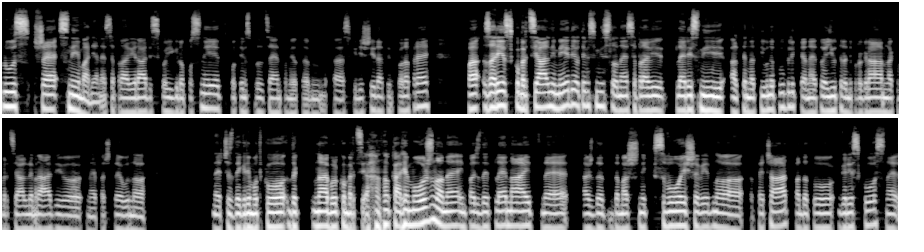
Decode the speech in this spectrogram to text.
plus še snemanje, ne? se pravi, radijsko igro posnet, potem s producentom jo tam uh, sfiniširati in tako naprej. Pa za res komercialni medij v tem smislu, ne? se pravi, tle res ni alternativne publike, ne? to je jutranji program na komercialnem radiju, ne pač to je uno ne, če zdaj gremo tako najbolj komercialno, kar je možno, ne, in pač zdaj tle najti až da, da imaš nek svoj še vedno pečat, pa da to gre skozi,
